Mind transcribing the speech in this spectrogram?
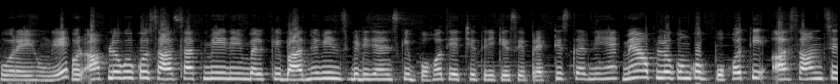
हो रहे होंगे। और आप लोगों को साथ साथ में नहीं, बल्कि बाद में भी इन सभी डिज़ाइन की बहुत ही अच्छे तरीके से प्रैक्टिस करनी है। मैं आप लोगों को बहुत ही आसान से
